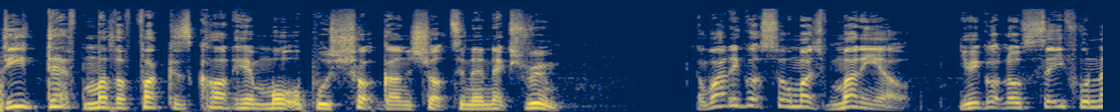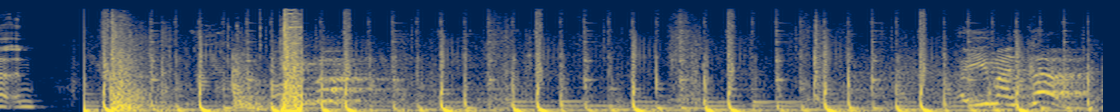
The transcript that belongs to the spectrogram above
These deaf motherfuckers can't hear multiple shotgun shots in the next room. And why they got so much money out? You ain't got no safe or nothing? Are you man come?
